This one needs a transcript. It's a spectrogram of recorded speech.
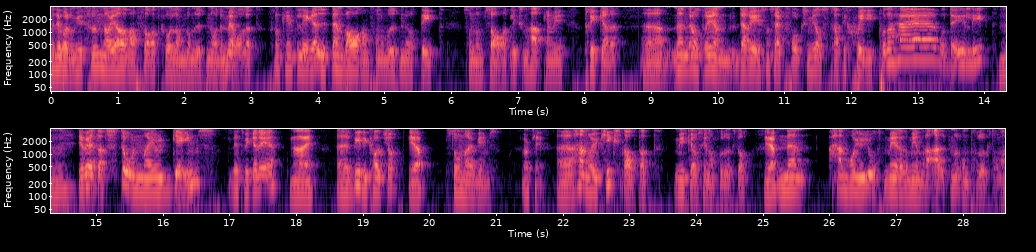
Men det var de ju tvungna att göra för att kolla om de uppnådde målet. För de kan ju inte lägga ut den varan från de uppnått dit. Som de sa att liksom här kan vi trycka det. Eh, men återigen, där är som sagt folk som gör strategi på det här och dylikt. Mm. Jag vet att Stonemaier Games, vet du vilka det är? Nej. Uh, Vidiculture. Ja. Stonemaier Games. Okej. Okay. Uh, han har ju kickstartat mycket av sina produkter. Ja. Men han har ju gjort mer eller mindre allt med de produkterna.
